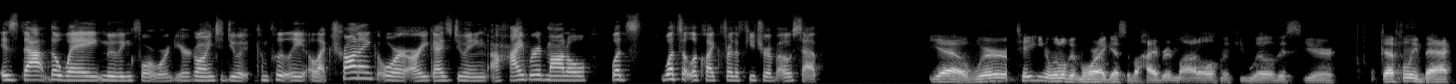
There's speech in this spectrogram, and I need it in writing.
Is that the way moving forward? You're going to do it completely electronic, or are you guys doing a hybrid model? What's what's it look like for the future of OSEP? Yeah, we're taking a little bit more, I guess, of a hybrid model, if you will, this year. Definitely back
